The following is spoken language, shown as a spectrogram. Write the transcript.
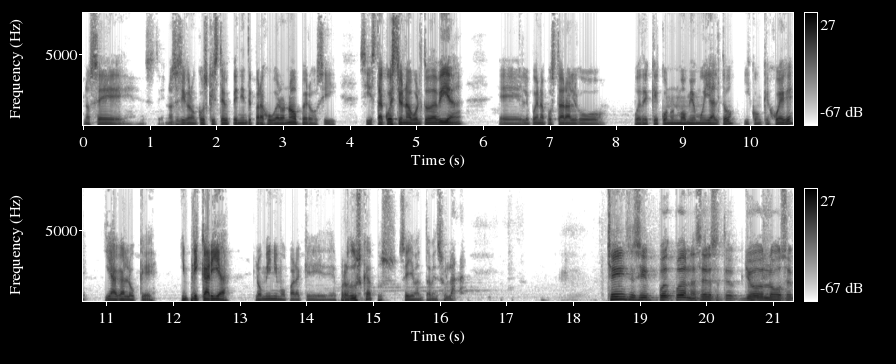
no sé, este, no sé si Gronkowski esté pendiente para jugar o no, pero si, si está cuestionable todavía, eh, le pueden apostar algo, puede que con un momio muy alto y con que juegue y haga lo que implicaría lo mínimo para que produzca, pues se llevan también su lana. Sí, sí, sí, pueden hacer eso. Yo luego sé,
